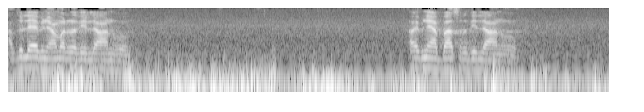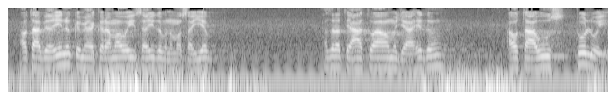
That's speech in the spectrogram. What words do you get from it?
عبد الله ابن عمر رضی الله عنه او ابن عباس رضی الله عنه او تابعین کوم اکرمه وی سعید ابن مسیب حضرت عطا او مجاهد او طاووس ټول وی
